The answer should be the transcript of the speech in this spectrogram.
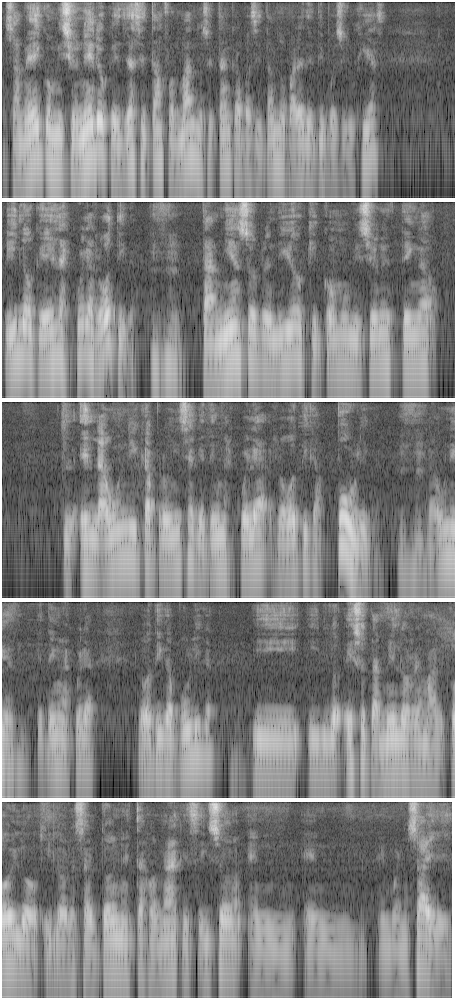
O sea, médicos misioneros que ya se están formando, se están capacitando para este tipo de cirugías. Y lo que es la escuela robótica Ujú. también sorprendido que como Misiones tenga, es la única provincia que tiene una escuela robótica pública, Ujú. la única que tenga una escuela robótica pública, y, y lo- eso también lo remarcó y lo, y lo resaltó en esta jornada que se hizo en, en- en Buenos Aires.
